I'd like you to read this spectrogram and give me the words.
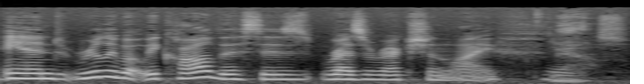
And really, what we call this is resurrection life. Yes.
